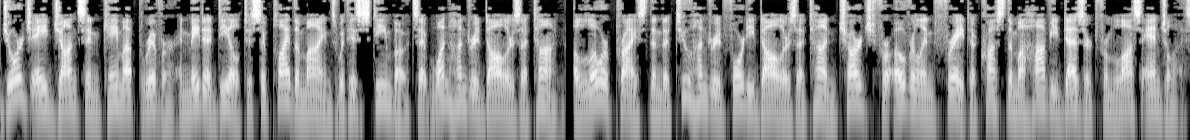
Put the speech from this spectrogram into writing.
George A. Johnson came up river and made a deal to supply the mines with his steamboats at $100 a ton, a lower price than the $240 a ton charged for overland freight across the Mojave Desert from Los Angeles.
